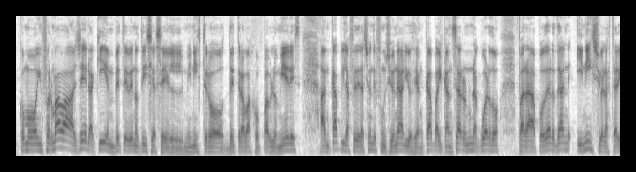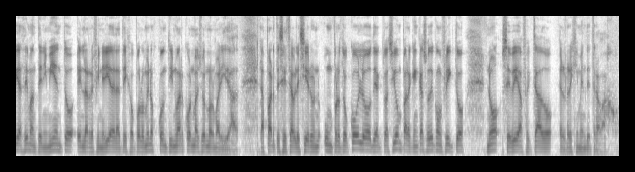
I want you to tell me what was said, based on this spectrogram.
como informaba ayer aquí en BTV Noticias el ministro de Trabajo Pablo Mieres, ANCAP y la Federación de Funcionarios de ANCAP alcanzaron un acuerdo para poder dar inicio a las tareas de mantenimiento en la refinería de La Teja, o por lo menos continuar con mayor normalidad. Las partes establecieron un protocolo de actuación para que en caso de conflicto no se vea afectado el régimen de trabajo.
